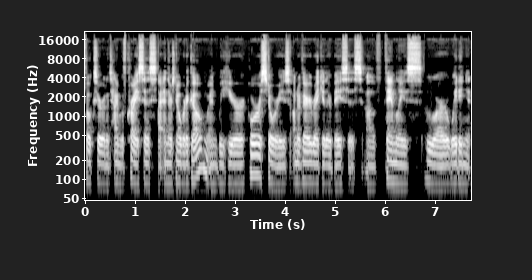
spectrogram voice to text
folks are in a time of crisis uh, and there's nowhere to go. And we hear horror stories on a very regular basis of families who are waiting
